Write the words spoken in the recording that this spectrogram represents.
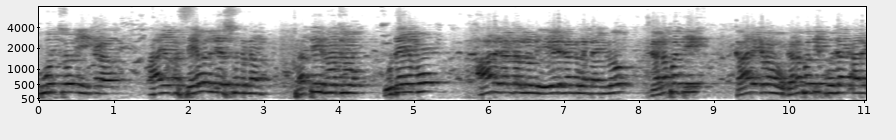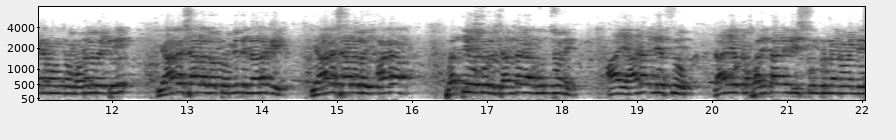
కూర్చొని ఇక్కడ ఆ యొక్క సేవలు చేసుకుంటున్నాం ప్రతిరోజు ఉదయము ఆరు గంటల నుండి ఏడు గంటల టైంలో గణపతి కార్యక్రమం గణపతి పూజా కార్యక్రమంతో మొదలుపెట్టి యాగశాలలో తొమ్మిదిన్నరకి యాగశాలలో యాగ ప్రతి ఒక్కరు జంటగా కూర్చొని ఆ యాగం చేస్తూ దాని యొక్క ఫలితాన్ని తీసుకుంటున్నటువంటి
